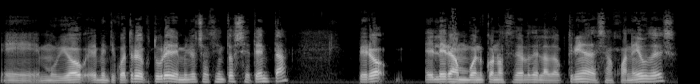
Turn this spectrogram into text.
Eh, murió el 24 de octubre de 1870, pero él era un buen conocedor de la doctrina de San Juan Eudes,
